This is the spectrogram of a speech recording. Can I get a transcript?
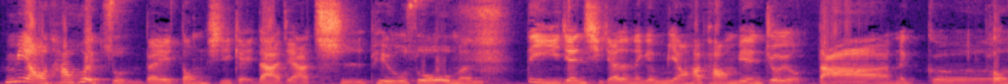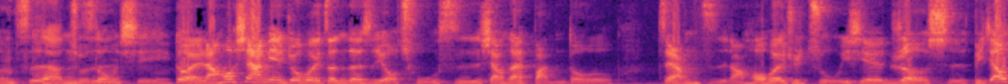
庙它会准备东西给大家吃，比如说我们第一间起家的那个庙，它旁边就有搭那个棚子啊煮东西对，然后下面就会真的是有厨师，像在板豆。这样子，然后会去煮一些热食，比较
